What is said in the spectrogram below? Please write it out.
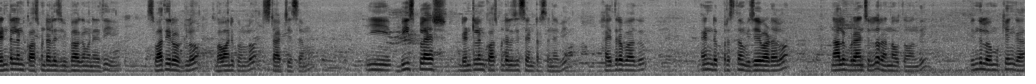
డెంటల్ అండ్ కాస్మెటాలజీ విభాగం అనేది స్వాతి రోడ్లో భవానీపురంలో స్టార్ట్ చేశాము. ఈ B splash dental and cosmetology centres అనేవి హైదరాబాదు అండ్ ప్రస్తుతం విజయవాడలో నాలుగు బ్రాంచుల్లో రన్ అవుతోంది. ఇందులో ముఖ్యంగా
